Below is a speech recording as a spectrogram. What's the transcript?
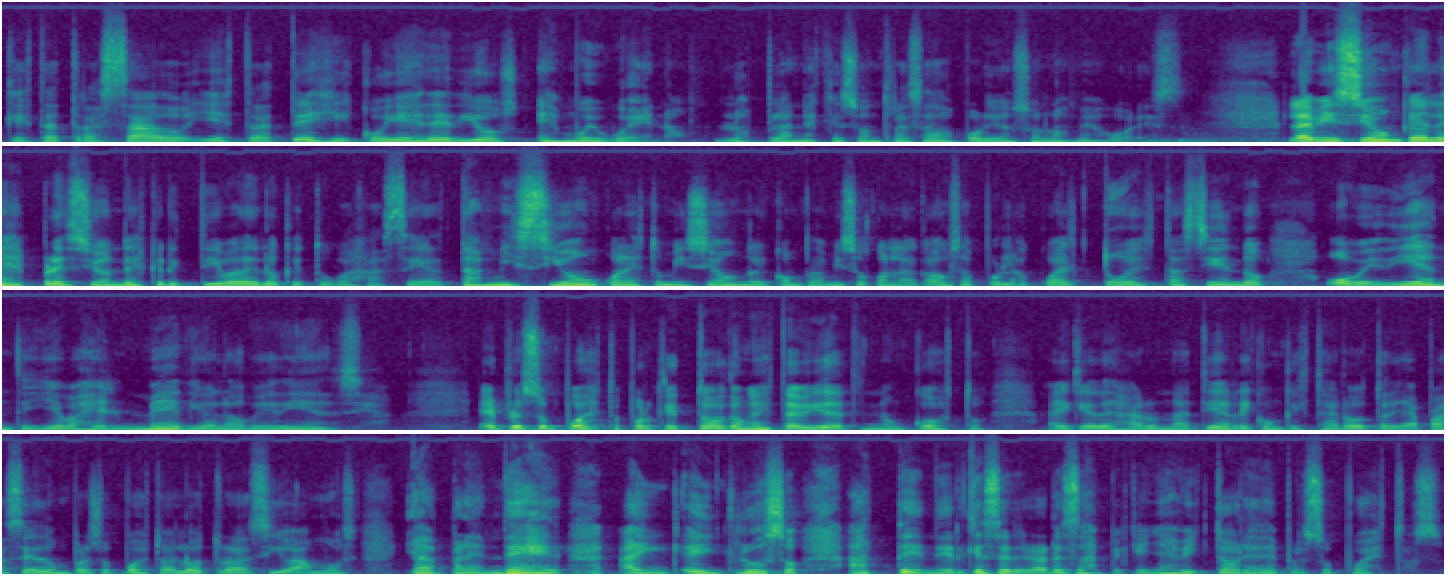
que está trazado y estratégico y es de Dios, es muy bueno. Los planes que son trazados por Dios son los mejores. La visión, que es la expresión descriptiva de lo que tú vas a hacer. Ta misión, ¿cuál es tu misión? El compromiso con la causa por la cual tú estás siendo obediente, llevas el medio a la obediencia. El presupuesto, porque todo en esta vida tiene un costo. Hay que dejar una tierra y conquistar otra. Ya pasé de un presupuesto al otro, así vamos. Y aprender e incluso a tener que celebrar esas pequeñas victorias de presupuestos.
